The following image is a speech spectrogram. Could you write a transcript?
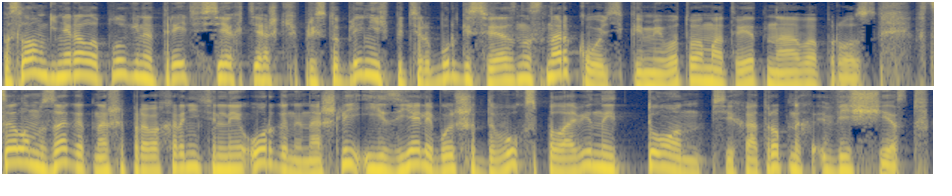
По словам генерала Плугина, треть всех тяжких преступлений в Петербурге связана с наркотиками. Вот вам ответ на вопрос. В целом, за год наши правоохранительные органы нашли и изъяли больше двух с половиной тонн психотропных веществ.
